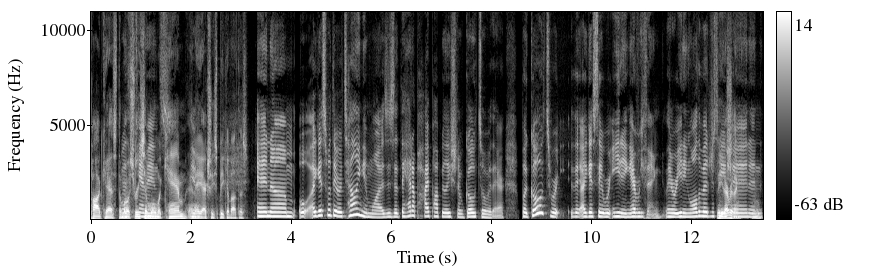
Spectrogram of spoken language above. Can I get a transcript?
podcast, the With most Cam recent one with Cam, and they actually speak about this. And um, well, I guess what they were telling him was is that they had a high population of goats over there, but goats were, they, I guess, they were eating everything. They were eating all the vegetation and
